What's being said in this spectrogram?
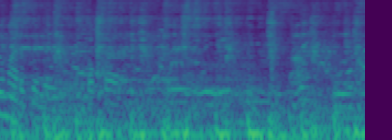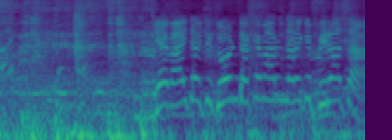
मुंडू मारत पप्पा. घे बाईच्या दोन टक्के मारून झाले की फिराचा.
